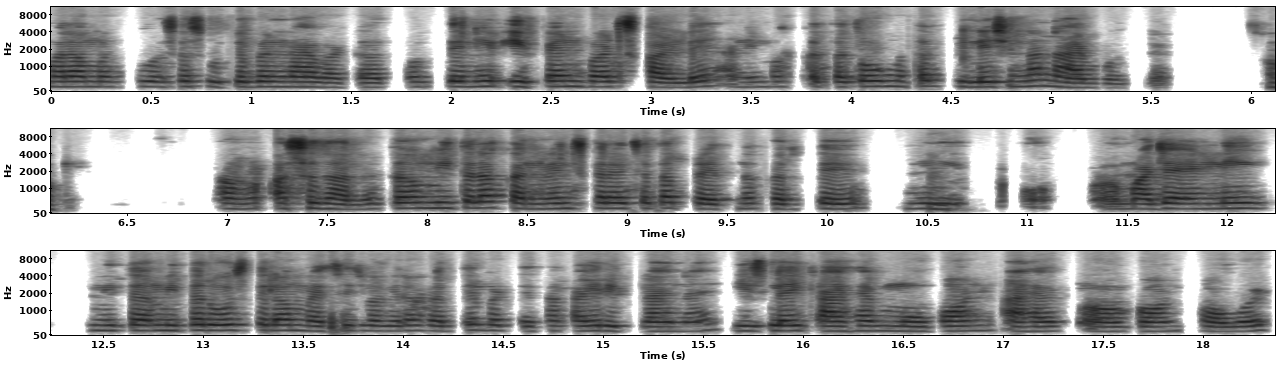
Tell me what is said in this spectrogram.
मला मग तू असं सुटेबल नाही वाटत. मग त्यांनी इफ अँड बर्ड्स काढले आणि मग आता तो मतलब रिलेशनला नाही बोलतोय. ओके. असं झालं. तर मी त्याला कन्व्हिन्स करायचा प्रयत्न करते. मी माझ्या एंडनी मी तर मी तर रोज त्याला मेसेज वगैरे करते बट त्याचा काही रिप्लाय नाही. Is like I have move on I have gone forward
